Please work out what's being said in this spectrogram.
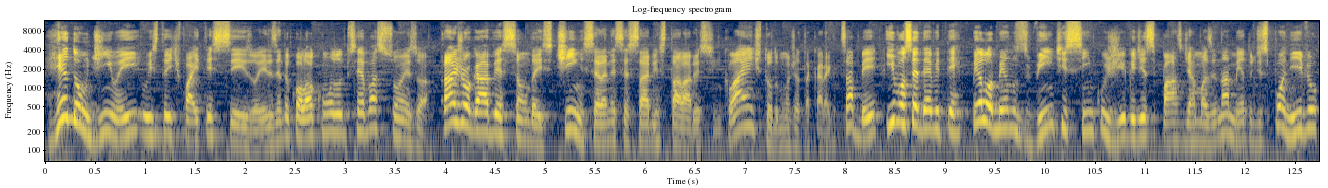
redondinho aí o Street Fighter 6, ó. Eles ainda colocam as observações, ó. Para jogar a versão da Steam, será necessário instalar o Steam Client, todo mundo já tá careca de saber, e você deve ter pelo menos 25 GB de espaço de armazenamento disponível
